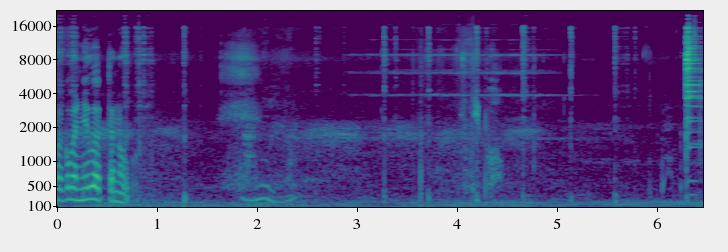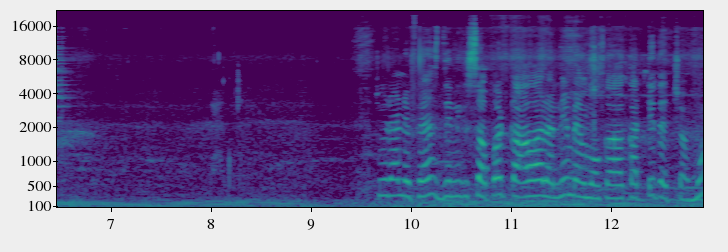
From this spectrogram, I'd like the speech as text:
పక్క పని వస్తున్నావు చూడండి ఫ్రెండ్స్ దీనికి సపోర్ట్ కావాలని మేము ఒక కట్టి తెచ్చాము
